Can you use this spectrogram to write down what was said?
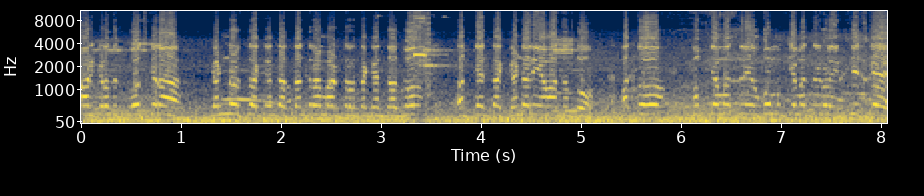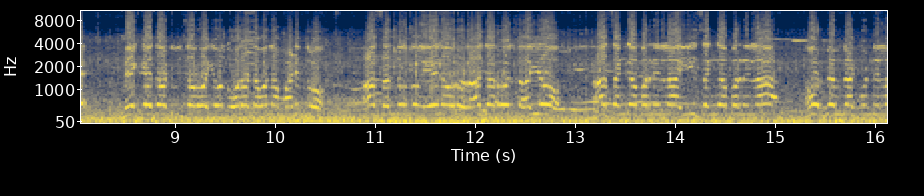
ಮಾಡ್ಕೊಳ್ಳೋದಕ್ಕೋಸ್ಕರ ಕಣ್ಣೊರ್ತಕ್ಕಂಥ ತಂತ್ರ ಮಾಡ್ತಿರ್ತಕ್ಕಂಥದ್ದು ಅತ್ಯಂತ ಖಂಡನೀಯವಾದದ್ದು. ಮತ್ತು ಮುಖ್ಯಮಂತ್ರಿ, ಉಪಮುಖ್ಯಮಂತ್ರಿಗಳು ಇತ್ತೀಚೆಗೆ ಮೇಕೆದಾಟು ವಿಚಾರವಾಗಿ ಒಂದು ಹೋರಾಟವನ್ನ ಮಾಡಿದ್ರು. ಆ ಸಂದರ್ಭದಲ್ಲಿ ಏನವರು ರಾಜ ರೋಜ್ ಅಯ್ಯೋ, ಆ ಸಂಘ ಬರಲಿಲ್ಲ, ಈ ಸಂಘ ಬರಲಿಲ್ಲ, ಅವ್ರು ಬೆಂಬಲ ಕೊಡ್ಲಿಲ್ಲ,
